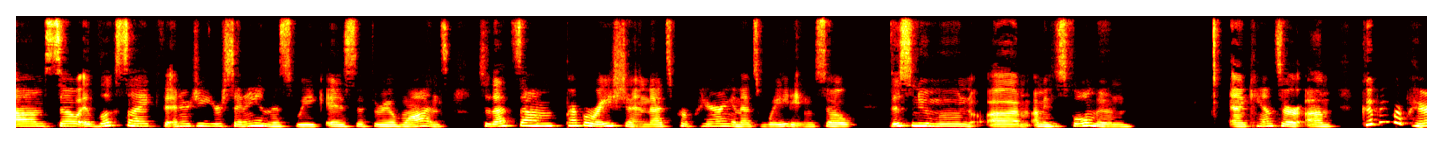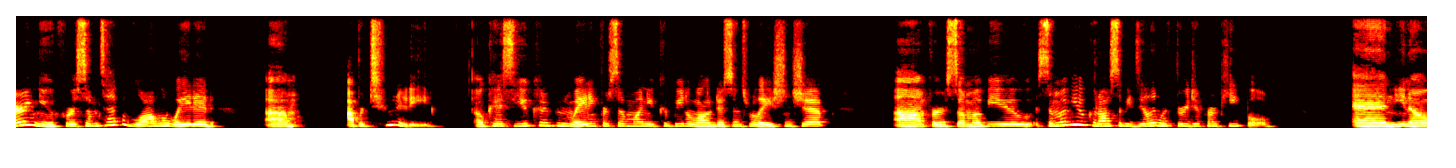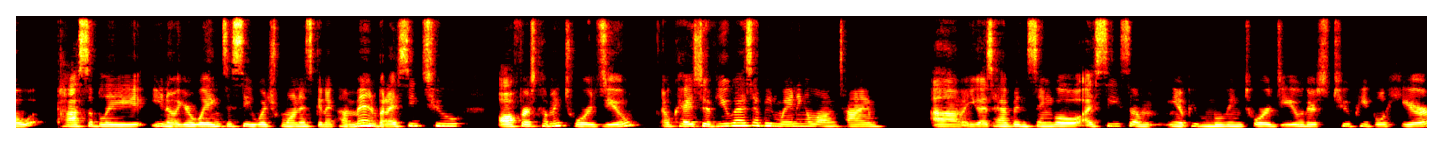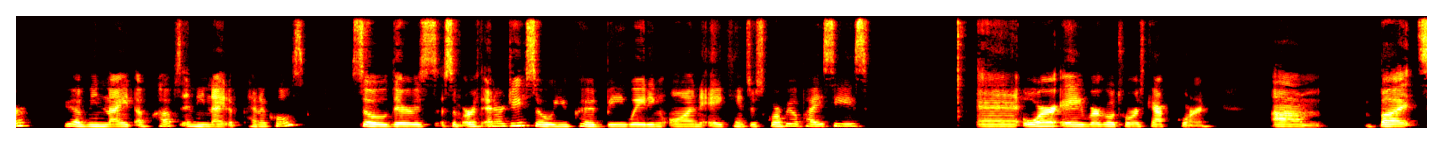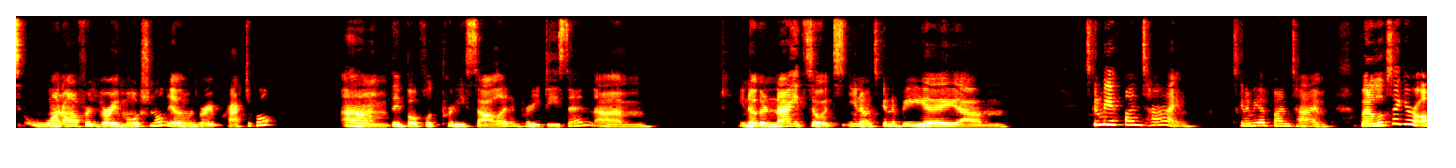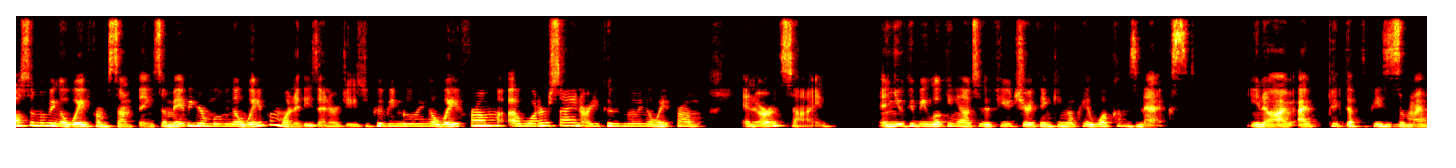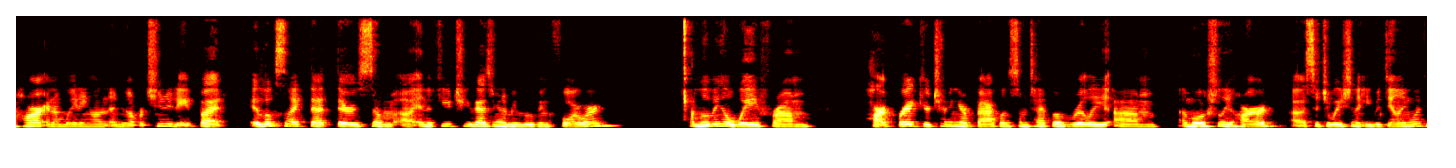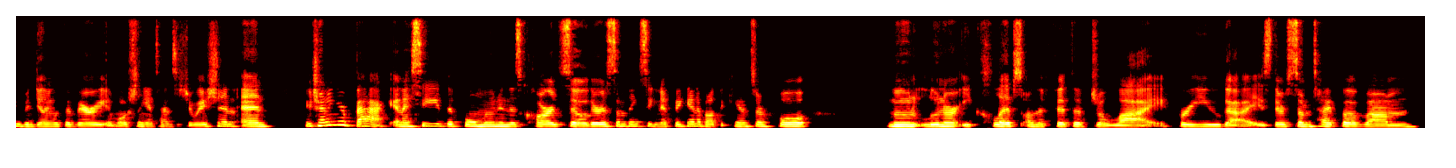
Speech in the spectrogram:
Um, so it looks like the energy you're sitting in this week is the Three of Wands. So that's um preparation, that's preparing, and that's waiting. So this new moon, um, I mean this full moon, and Cancer, um, could be preparing you for some type of long-awaited um opportunity. Okay, so you could have been waiting for someone. You could be in a long-distance relationship um, for some of you. Some of you could also be dealing with three different people. And, you know, possibly, you know, you're waiting to see which one is going to come in. But I see two offers coming towards you. Okay, so if you guys have been waiting a long time, um, and you guys have been single, I see some, you know, people moving towards you. There's two people here. You have the Knight of Cups and the Knight of Pentacles. So there's some earth energy. So you could be waiting on a Cancer, Scorpio, Pisces, and or a Virgo, Taurus, Capricorn. Um, but one offer is very emotional, the other one's very practical. Um, they both look pretty solid and pretty decent. Um, you know, they're nice, so it's you know it's gonna be a um, it's gonna be a fun time. It's gonna be a fun time. But it looks like you're also moving away from something. So maybe you're moving away from one of these energies. You could be moving away from a water sign, or you could be moving away from an earth sign and you could be looking out to the future thinking okay what comes next you know I, I picked up the pieces of my heart and i'm waiting on a new opportunity. But it looks like that there's some uh, in the future you guys are going to be moving forward. Moving away from heartbreak. You're turning your back on some type of really um, emotionally hard uh, situation that you've been dealing with. You've been dealing with a very emotionally intense situation and you're turning your back. And i see the full moon in this card so there is something significant about the cancer full moon lunar eclipse on the 5th of July for you guys. There's some type of um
